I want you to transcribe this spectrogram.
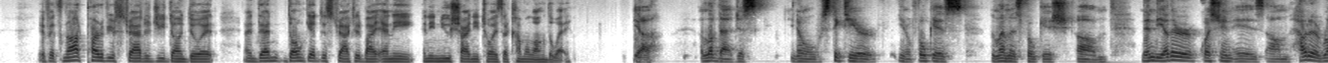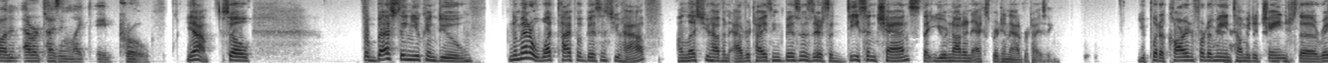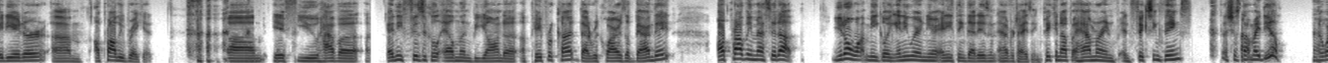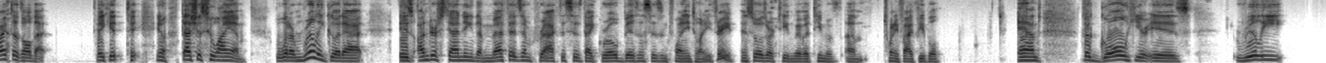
if it's not part of your strategy, don't do it. And then don't get distracted by any any new shiny toys that come along the way. Yeah. I love that. Just, you know, stick to your, you know, focus, relentless focus. Um, then the other question is um, how to run advertising like a pro. Yeah. So the best thing you can do, no matter what type of business you have, unless you have an advertising business, there's a decent chance that you're not an expert in advertising. You put a car in front of me and tell me to change the radiator, um, I'll probably break it. um, if you have a any physical ailment beyond a, a paper cut that requires a band-aid, I'll probably mess it up. You don't want me going anywhere near anything that isn't advertising. Picking up a hammer and, and fixing things, that's just not my deal. My wife does all that. Take it, take, you know, that's just who I am. But what I'm really good at is understanding the methods and practices that grow businesses in 2023. And so is our team. We have a team of um, 25 people. And the goal here is really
